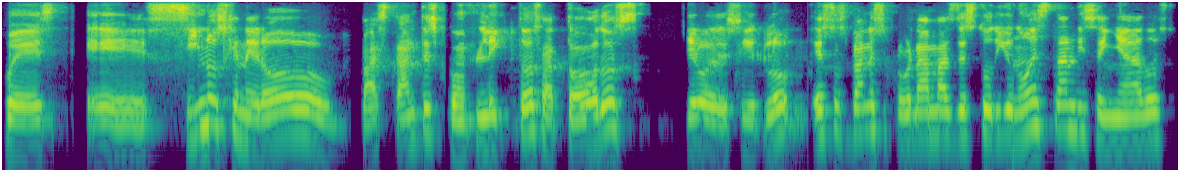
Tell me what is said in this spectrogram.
Pues eh, sí nos generó bastantes conflictos a todos, quiero decirlo. Estos planes y programas de estudio no están diseñados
